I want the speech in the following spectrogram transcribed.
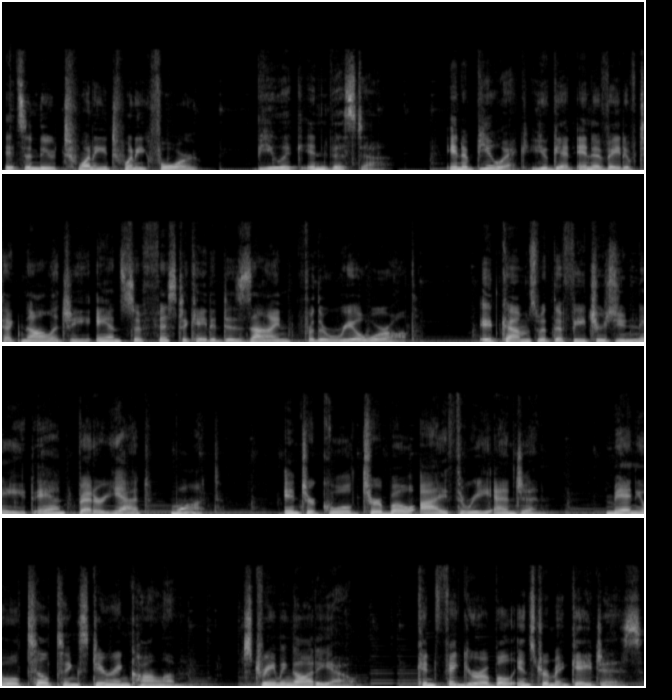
It's a new 2024 Buick Envista. In a Buick, you get innovative technology and sophisticated design for the real world. It comes with the features you need and, better yet, want. Intercooled turbo i3 engine, manual tilting steering column, streaming audio, configurable instrument gauges,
